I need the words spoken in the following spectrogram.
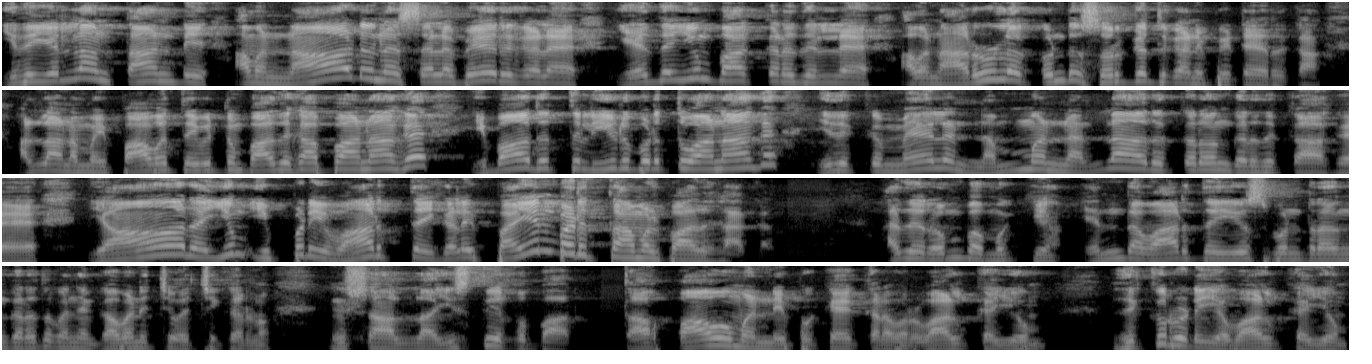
இதையெல்லாம் தாண்டி அவன் நாடுன சில பேர்களை எதையும் பார்க்கறது இல்ல அவன் அருளை கொண்டு சொர்க்கத்துக்கு அனுப்பிட்டே இருக்கான். அல்லாஹ் நம்மை பாவத்தை விட்டும் பாதுகாப்பானாக இபாதத்தில் ஈடுபடுத்துவானாக இதுக்கு மேல நம்ம நல்லா இருக்கிறோங்கிறதுக்காக யாரையும் இப்படி வார்த்தைகளை பயன்படுத்தாமல் பாதுகாக்க அது ரொம்ப முக்கியம். எந்த வார்த்தையை யூஸ் பண்ணுறோங்கிறது கொஞ்சம் கவனித்து வச்சுக்கிறணும் இன்ஷா அல்லா இஸ்திகுபார் தா பாவ மன்னிப்பு கேட்குற ஒரு வாழ்க்கையும் திக்ருடைய வாழ்க்கையும்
